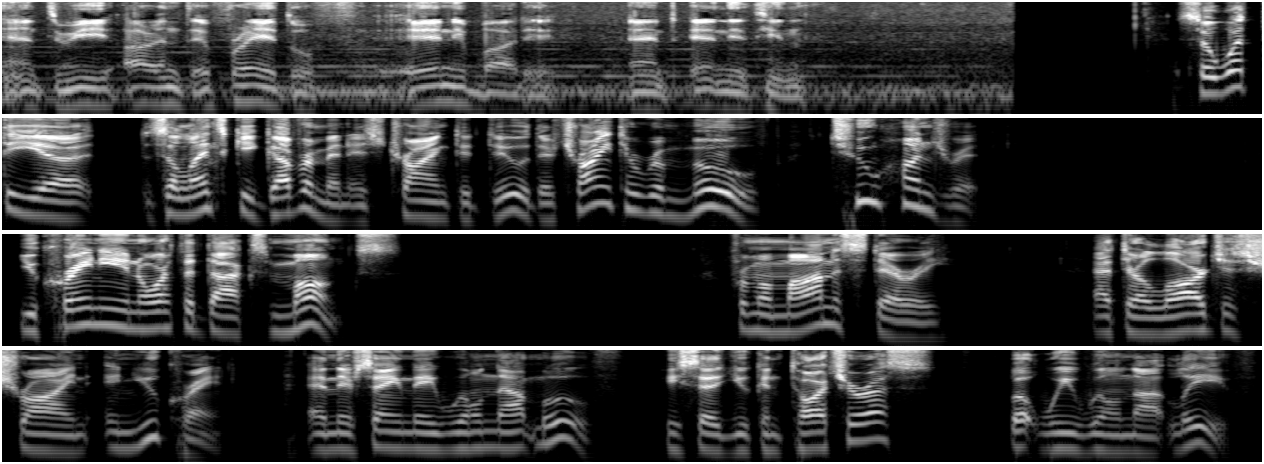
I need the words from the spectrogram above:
and we aren't afraid of anybody and anything. So, what the uh, Zelensky government is trying to do, they're trying to remove 200 Ukrainian Orthodox monks from a monastery at their largest shrine in Ukraine. And they're saying they will not move. He said, You can torture us, but we will not leave.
